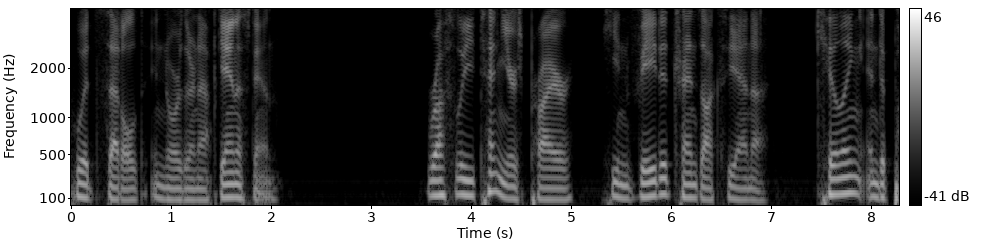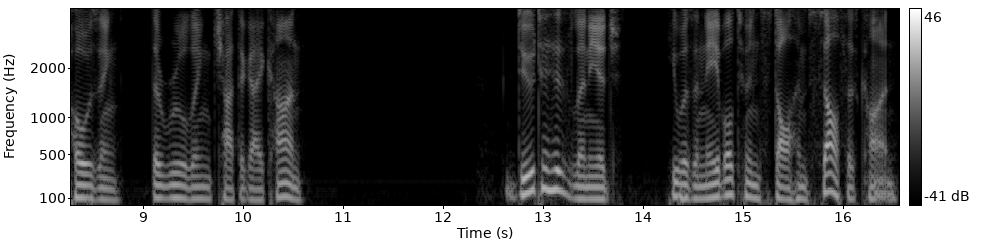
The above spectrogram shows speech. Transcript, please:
who had settled in northern Afghanistan. Roughly 10 years prior, he invaded Transoxiana, killing and deposing the ruling Chagatai Khan. Due to his lineage, he was unable to install himself as Khan.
